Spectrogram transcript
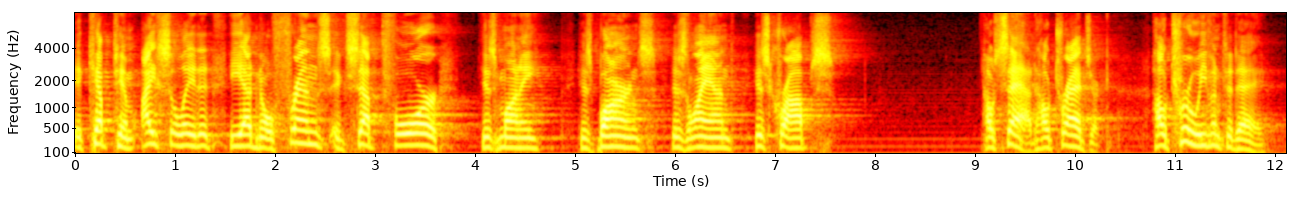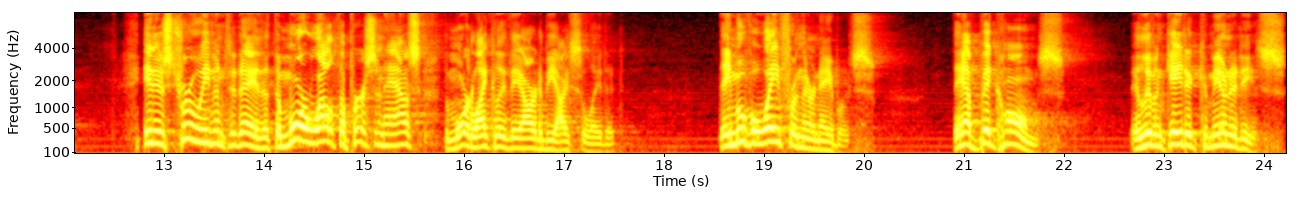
it kept him isolated. He had no friends except for his money his barns, his land, his crops. How sad, how tragic, how true even today. It is true even today that the more wealth a person has, the more likely they are to be isolated. They move away from their neighbors. They have big homes. They live in gated communities.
